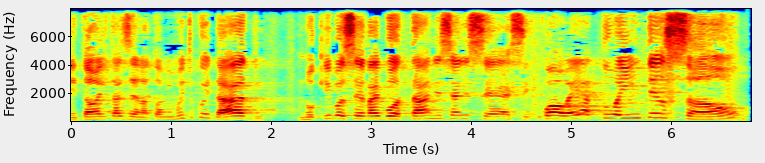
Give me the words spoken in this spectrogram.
Então ele está dizendo: tome muito cuidado no que você vai botar nesse alicerce. Qual é a tua intenção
